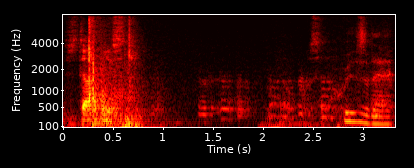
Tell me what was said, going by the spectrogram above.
It's definitely. Who is that?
